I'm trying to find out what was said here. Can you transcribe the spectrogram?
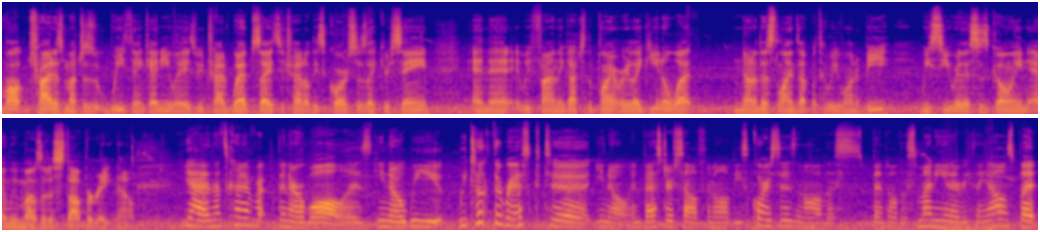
well tried as much as we think, anyways. We've tried websites, we tried all these courses, like you're saying, and then we finally got to the point where we're like, you know what? None of this lines up with who we want to be. We see where this is going, and we might as well just stop it right now. Yeah, and that's kind of been our wall. Is you know we we took the risk to you know invest ourselves in all these courses and all of this spent all this money and everything else, but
